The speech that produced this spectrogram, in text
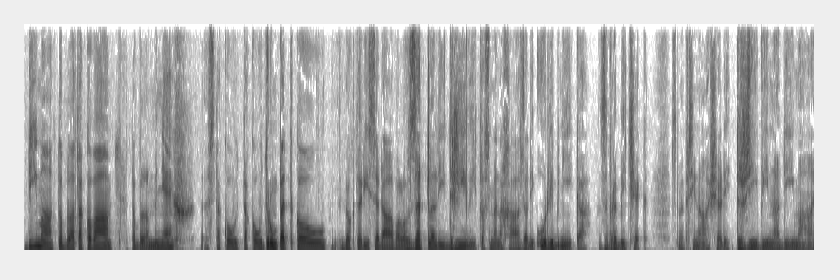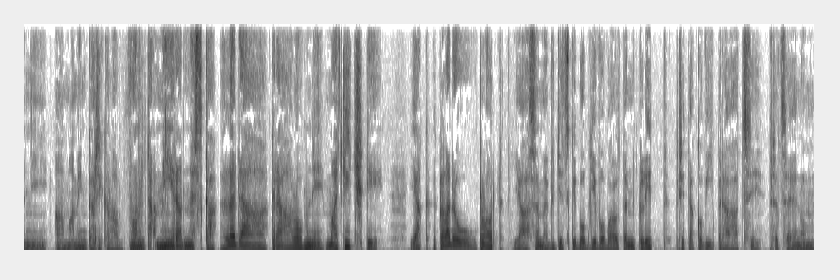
Dýmák to byla taková, to byl měch s takovou, takovou trumpetkou, do který se dávalo zetlelý dříví. To jsme nacházeli u rybníka z vrbiček. Jsme přinášeli dříví na dýmání a maminka říkala, on ta míra dneska hledá královny, matičky, jak kladou plot. Já jsem vždycky obdivoval ten klid při takové práci. Přece jenom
